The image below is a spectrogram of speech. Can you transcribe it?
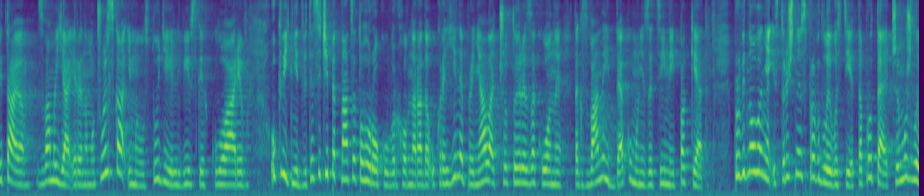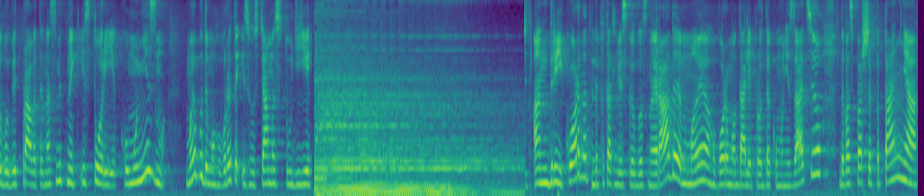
Вітаю! З вами я, Ірина Мочульська, і ми у студії львівських кулуарів. У квітні 2015 року Верховна Рада України прийняла чотири закони, так званий декомунізаційний пакет. Про відновлення історичної справедливості та про те, чи можливо відправити на смітник історії комунізм, ми будемо говорити із гостями студії. Андрій Корнет, депутат Львівської обласної ради. Ми говоримо далі про декомунізацію. До вас перше питання:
